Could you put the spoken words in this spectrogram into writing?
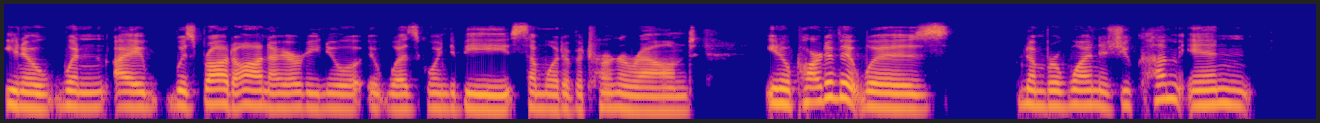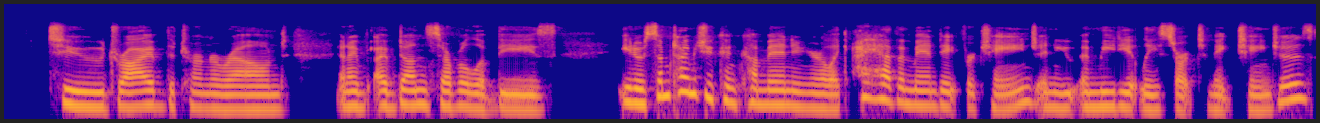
you know when i was brought on i already knew it was going to be somewhat of a turnaround. You know part of it was number one is you come in to drive the turnaround and I've, I've done several of these. You know sometimes you can come in and you're like i have a mandate for change and you immediately start to make changes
